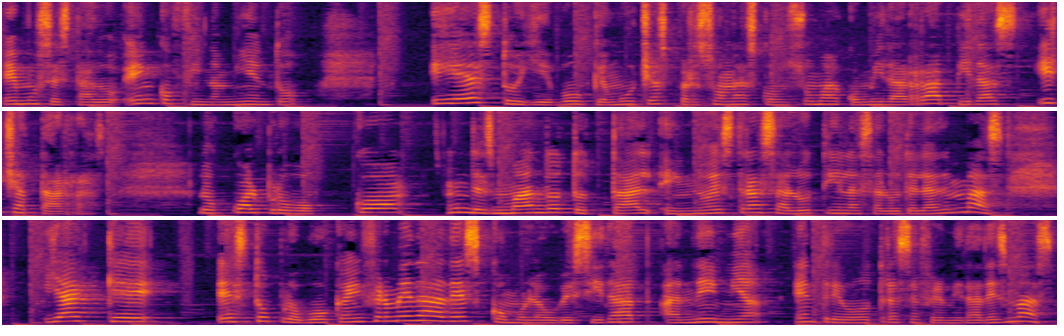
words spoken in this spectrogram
hemos estado en confinamiento y esto llevó que muchas personas consuman comidas rápidas y chatarras, lo cual provocó un desmando total en nuestra salud y en la salud de las demás, ya que esto provoca enfermedades como la obesidad, anemia, entre otras enfermedades más.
